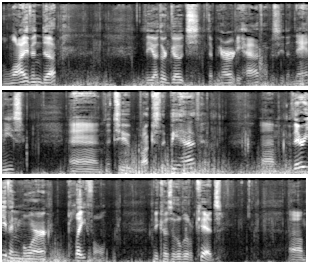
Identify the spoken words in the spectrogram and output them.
livened up the other goats that we already have obviously the nannies and the two bucks that we have. Um, they're even more playful because of the little kids. Um,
